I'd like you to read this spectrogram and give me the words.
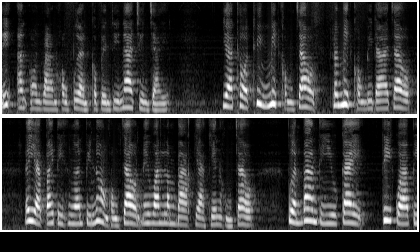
ติอันอ่อนหวานของเปื่อนก็เป็นที่น่าชื่นใจ อย่าโทษทิ้งมิตรของเจ้าและมิตรของบิดาเจ้า และอย่าไปตีเฮือนปีน้องของเจ้าในวันลำบากอยากเย็นของเจ้า เปื่อนบ้านที่อยู่ใกล้ดีกว่าปี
